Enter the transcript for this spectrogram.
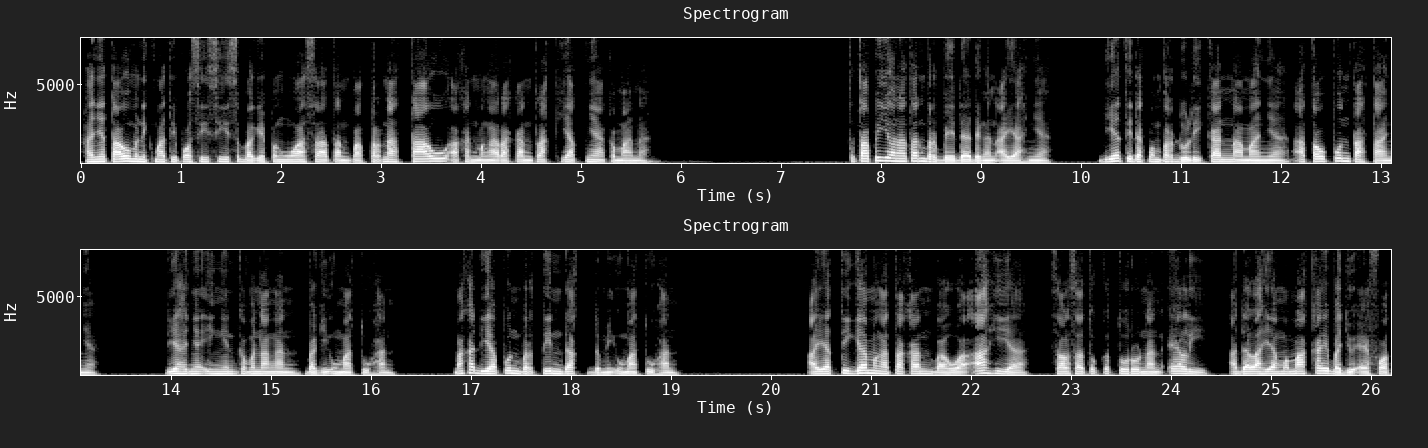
Hanya tahu menikmati posisi sebagai penguasa tanpa pernah tahu akan mengarahkan rakyatnya ke mana. Tetapi Yonatan berbeda dengan ayahnya dia tidak memperdulikan namanya ataupun tahtanya. Dia hanya ingin kemenangan bagi umat Tuhan. Maka dia pun bertindak demi umat Tuhan. Ayat 3 mengatakan bahwa Ahia, salah satu keturunan Eli, adalah yang memakai baju efod.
